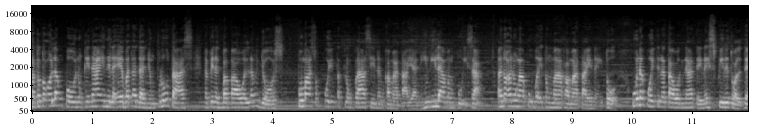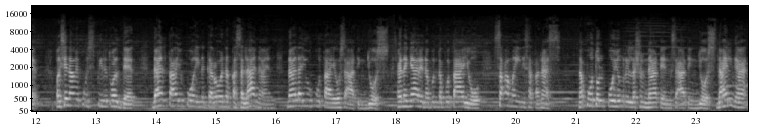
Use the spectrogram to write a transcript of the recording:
Sa totoo lang po, nung kinain nila Eva Adan yung prutas na pinagbabawal ng Diyos, pumasok po yung tatlong klase ng kamatayan, hindi lamang po isa. Ano-ano nga po ba itong mga kamatayan na ito? Una po yung tinatawag natin na spiritual death. Pag sinabi pong spiritual death, dahil tayo po ay nagkaroon ng kasalanan, nalayo po tayo sa ating Diyos. Ang nangyari, napunta po tayo sa kamay ni Satanas naputol po yung relasyon natin sa ating Diyos dahil nga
